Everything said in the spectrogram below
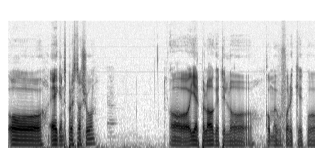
og egen prestasjon. Og hjelpe laget til å komme, hvorfor ikke, på,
